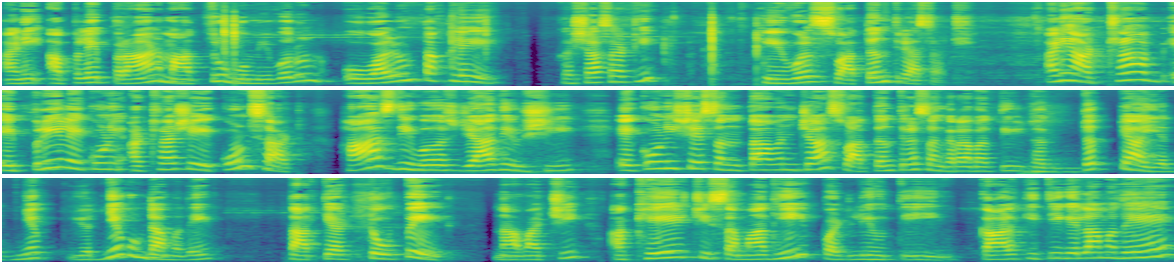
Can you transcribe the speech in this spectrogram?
आणि आपले प्राण मातृभूमीवरून ओवाळून टाकले. कशासाठी? केवळ स्वातंत्र्यासाठी. आणि अठरा एप्रिल एकोणी अठराशे एकोणसाठ हाच दिवस ज्या दिवशी एकोणीसशे सत्तावन्नच्या स्वातंत्र्य संग्रामातील धगधगत्या यज्ञ यज्ञकुंडामध्ये तात्या टोपे नावाची अखेरची समाधी पडली होती. काळ किती गेला मध्ये?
